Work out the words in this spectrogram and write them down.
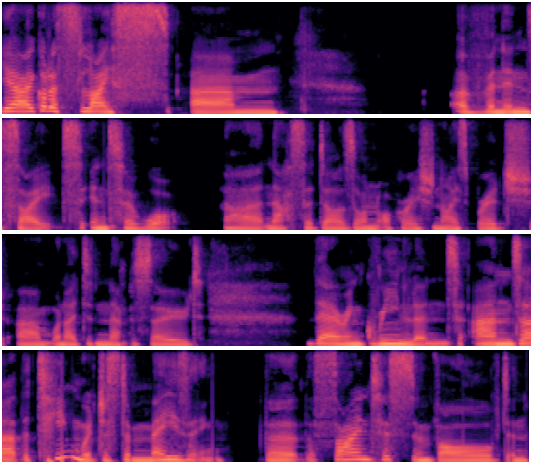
Yeah, I got a slice um, of an insight into what uh, NASA does on Operation Icebridge um, when I did an episode there in Greenland, and uh, the team were just amazing. The the scientists involved, and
